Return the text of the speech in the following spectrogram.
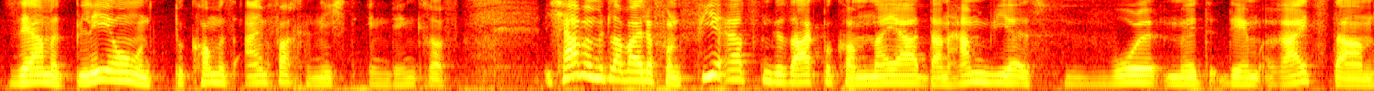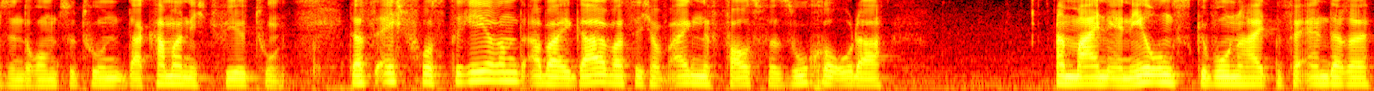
sehr mit Blähung und bekomme es einfach nicht in den Griff. Ich habe mittlerweile von vier Ärzten gesagt bekommen, naja, dann haben wir es wohl mit dem Reizdarmsyndrom zu tun, da kann man nicht viel tun. Das ist echt frustrierend, aber egal, was ich auf eigene Faust versuche oder an meinen Ernährungsgewohnheiten verändere,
